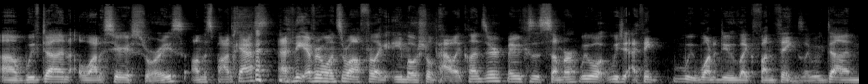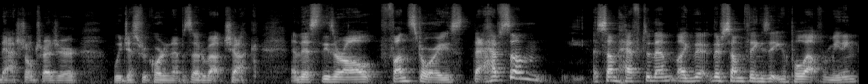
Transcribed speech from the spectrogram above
Um, we've done a lot of serious stories on this podcast. and I think every once in a while for like an emotional palate cleanser, maybe because it's summer, we we I think we want to do like fun things. Like we've done National Treasure. We just recorded an episode about Chuck, and this these are all fun stories that have some some heft to them. Like there, there's some things that you can pull out from meaning,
